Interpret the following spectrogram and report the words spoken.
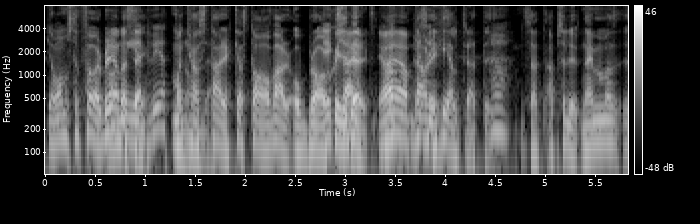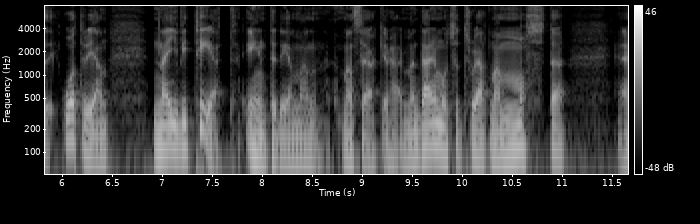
Ja, man måste förbereda sig. Man kan starka stavar och bra Exakt. skidor. Ja, ja, det har du helt rätt i. Så att absolut, nej, men man, återigen, naivitet är inte det man, man söker här. Men däremot så tror jag att man måste, eh,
